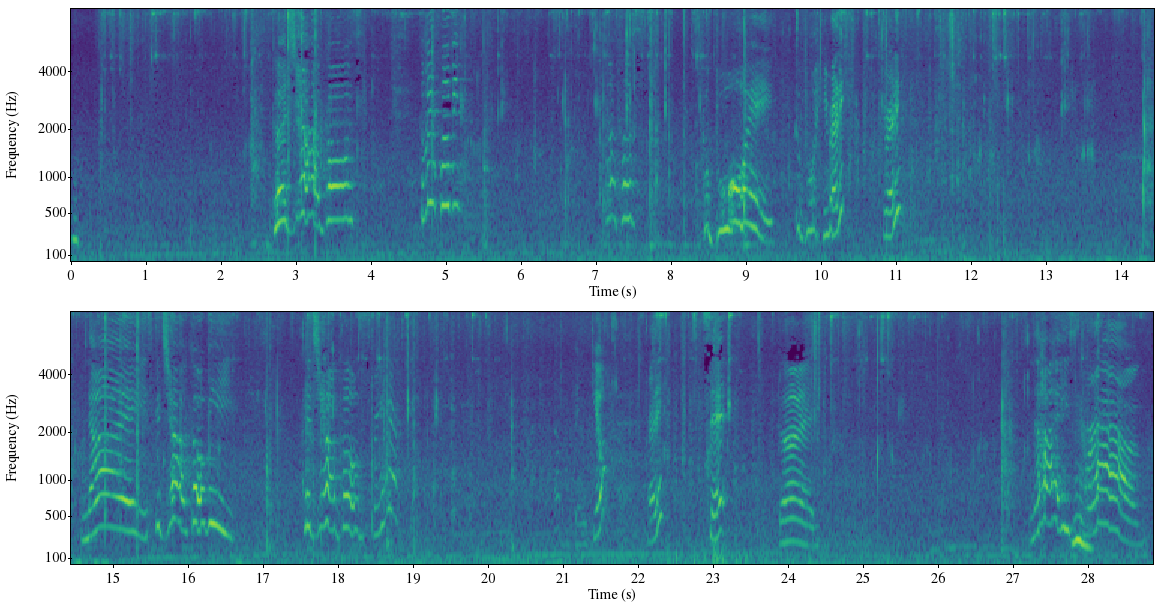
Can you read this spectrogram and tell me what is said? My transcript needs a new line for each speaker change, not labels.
Good job, Coles. Come here, Kobe. Come on, Coles. Good boy. Good boy. You ready? You ready? Nice. Good job, Kobe. Good job, Kobe. Bring it here. Thank you. Ready? Sit. Good. Nice mm. grab.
